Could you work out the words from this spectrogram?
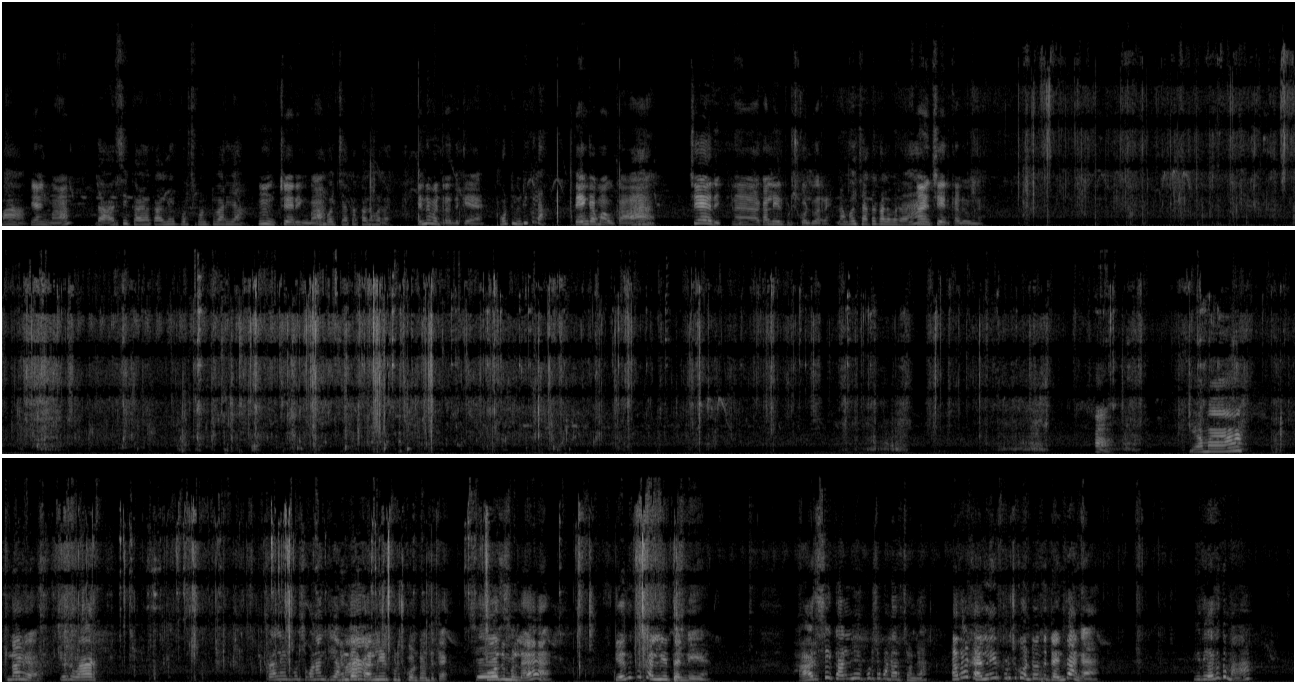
அம்மா ஏங்கம்மா. இந்த அரிசி க கழுநீர் பிடிச்சி கொண்டு வரியா? ம் சரிங்கம்மா. போய் செக்க கழுவுறேன். என்ன பண்ணுறதுக்கு போட்டு இடிக்கலாம். தேங்காய் மாவுக்கா? சரி நான் கல்லீர் பிடிச்சி கொண்டு வர்றேன். நான் போய் செக்க கழுவுறேன். ஆ சரி கழுவுங்க ஆ ஏம்மா? இந்தாங்க இரு வார் கழுநீர் பிடிச்சி கொண்டாந்துட்டியாம்மா? கல்லீர் பிடிச்சி கொண்டு வந்துட்டேன். போதுமில்ல. எதுக்கு கல்லீர் தண்ணி? அரிசி கழுநீர் பிடிச்சி கொண்டார சொன்னேன் அதான் கல்லீர் பிடிச்சி கொண்டு வந்துட்டேன். இந்தாங்க. இது எதுக்குமா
